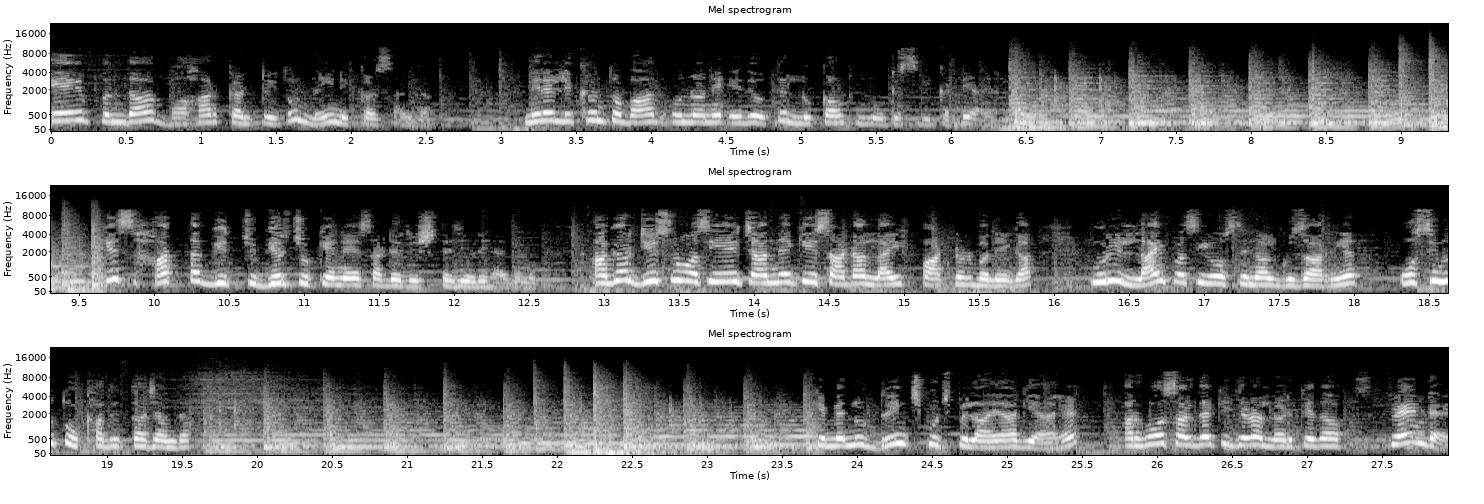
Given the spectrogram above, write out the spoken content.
ਇਹ ਬੰਦਾ ਬਾਹਰ ਕੰਟਰੀ ਤੋਂ ਨਹੀਂ ਨਿਕਲ ਸਕਦਾ। ਮੇਰੇ ਲਿਖਣ ਤੋਂ ਬਾਅਦ ਉਹਨਾਂ ਨੇ ਇਹਦੇ ਉੱਤੇ ਲੁੱਕ ਨੋਟਿਸ ਵੀ ਕੱਢਿਆ ਹੈ ਕਿਸ ਹੱਦ ਤੱਕ ਗਿਰ ਚੁੱਕੇ ਨੇ ਸਾਡੇ ਰਿਸ਼ਤੇ ਜਿਹੜੇ ਹੈਗੇ ਨੇ? ਅਗਰ ਜਿਸ ਨੂੰ ਅਸੀਂ ਇਹ ਚਾਹੁੰਦੇ ਕਿ ਸਾਡਾ ਲਾਈਫ ਪਾਰਟਨਰ ਬਣੇਗਾ, ਪੂਰੀ ਲਾਈਫ ਅਸੀਂ ਉਸ ਦੇ ਨਾਲ ਗੁਜ਼ਾਰਨੀ ਹੈ, ਉਸੇ ਨੂੰ ਧੋਖਾ ਦਿੱਤਾ ਜਾਂਦਾ। ਕਿ ਮੈਨੂੰ ਡਰਿੰਕ ਕੁਝ ਪਿਲਾਇਆ ਗਿਆ ਹੈ, ਔਰ ਹੋ ਸਕਦਾ ਕਿ ਜਿਹੜਾ ਲੜਕੇ ਦਾ ਫਰੈਂਡ ਹੈ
